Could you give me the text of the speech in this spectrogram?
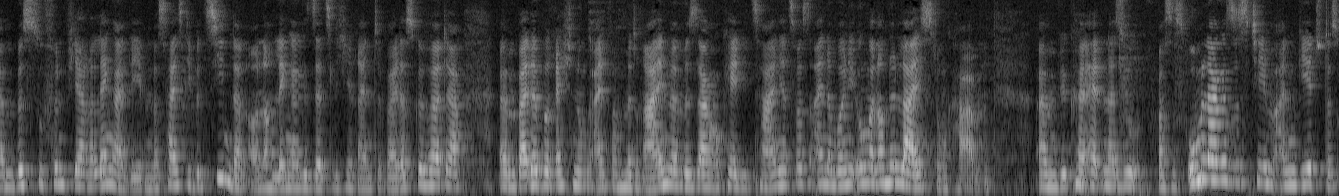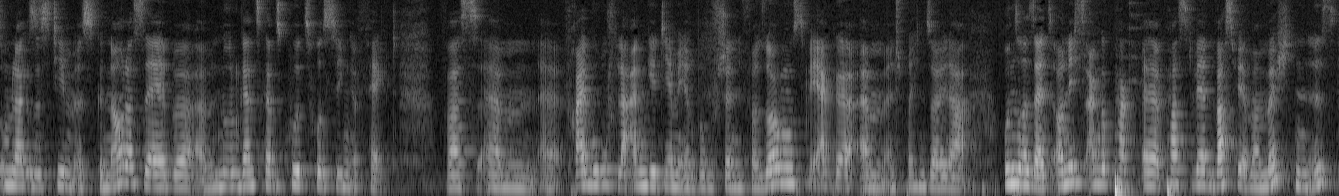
ähm, bis zu fünf Jahre länger leben. Das heißt, die beziehen dann auch noch länger gesetzliche Rente, weil das gehört ja ähm, bei der Berechnung einfach mit rein. Wenn wir sagen, okay, die zahlen jetzt was ein, dann wollen die irgendwann auch eine Leistung haben. Ähm, wir können, hätten also, was das Umlagesystem angeht, das Umlagesystem ist genau dasselbe, ähm, nur einen ganz, ganz kurzfristigen Effekt was ähm, äh, Freiberufler angeht, die haben ihre berufsständigen Versorgungswerke. Ähm, entsprechend soll da unsererseits auch nichts angepasst äh, werden. Was wir aber möchten, ist,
